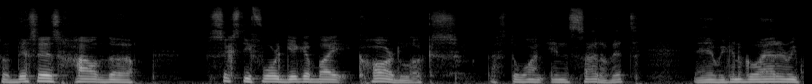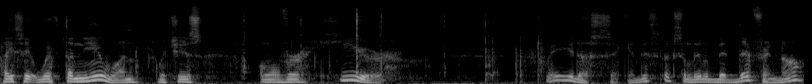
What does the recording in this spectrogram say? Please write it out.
So this is how the 64 gigabyte card looks. That's the one inside of it. And we're to go ahead and replace it with the new one which is over here. Wait a second. This looks a little bit different no?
